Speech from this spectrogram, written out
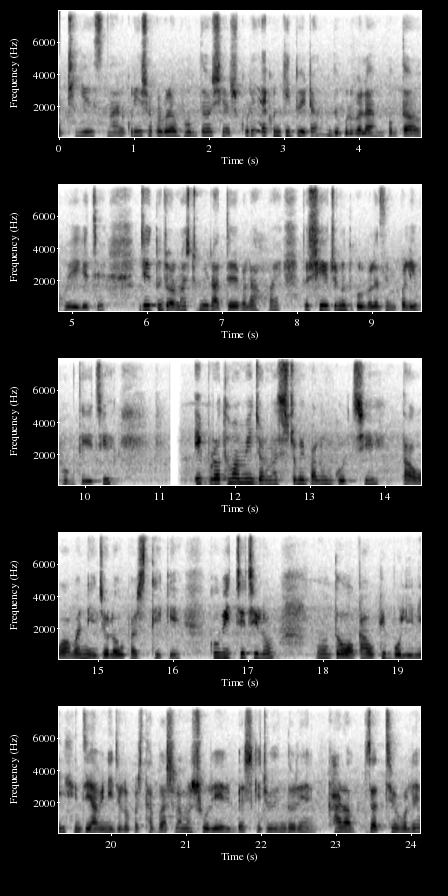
উঠিয়ে স্নান করিয়ে সকালবেলা ভোগ দেওয়া শেষ করে এখন কিন্তু এটা দুপুরবেলা ভোগ দেওয়া হয়ে গেছে। যেহেতু জন্মাষ্টমী রাত্রেবেলা হয়, তো সেই জন্য দুপুরবেলা সিম্পলি ভোগ দিয়েছি। এই প্রথম আমি জন্মাষ্টমী পালন করছি, তাও আবার নির্জলা উপাস থেকে। খুব ইচ্ছে ছিল তো কাউকে বলিনি যে আমি নির্জলা উপাস থাকব। আসলে আমার শরীর বেশ কিছুদিন ধরে খারাপ যাচ্ছে বলে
